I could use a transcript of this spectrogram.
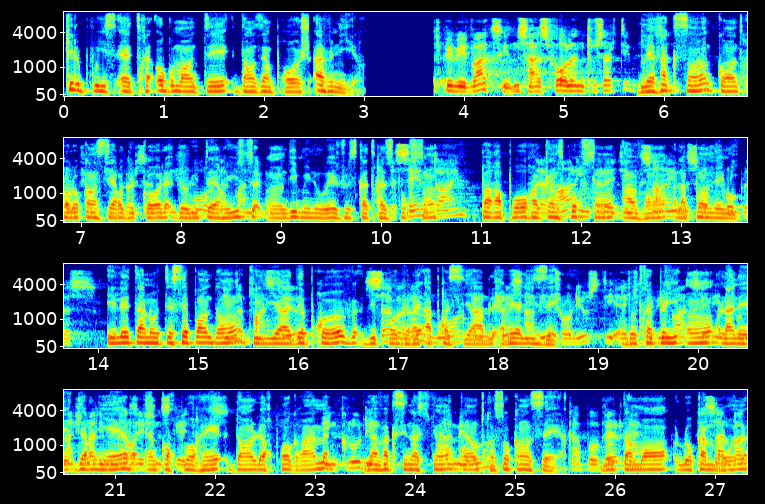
qu'ils puissent être augmentés dans un proche avenir. Les vaccins contre le cancer du col de l'utérus ont diminué jusqu'à 13% par rapport à 15% avant la pandémie. Il est à noter cependant qu'il y a des preuves du progrès appréciable réalisé. D'autres pays ont l'année dernière incorporé dans leur programme la vaccination contre ce cancer, notamment le Cameroun,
